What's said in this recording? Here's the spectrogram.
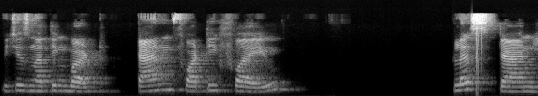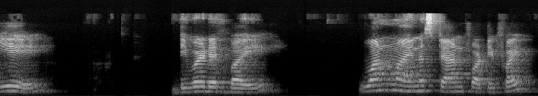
which is nothing but tan 45 plus tan a divided by 1 minus tan 45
